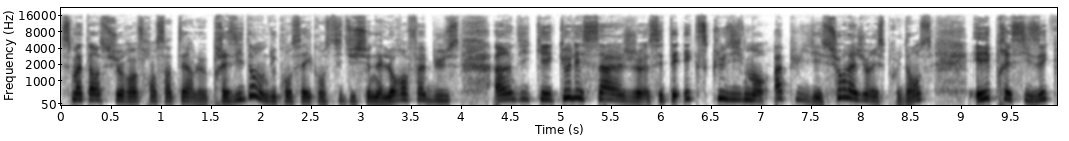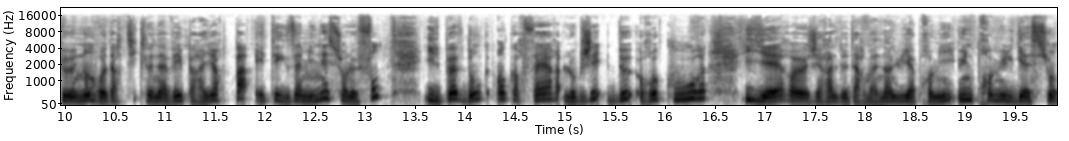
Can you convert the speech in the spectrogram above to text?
Ce matin sur France Inter, le président du Conseil constitutionnel, Laurent Fabius, a indiqué que les sages s'étaient exclusivement appuyés sur la jurisprudence et précisé que nombre d'articles n'avaient par ailleurs pas été examinés sur le fond. Ils peuvent donc encore faire l'objet de recours. Hier, euh, Gérald Darmanin lui a promis une promulgation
